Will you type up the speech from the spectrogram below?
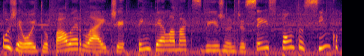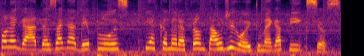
o G8 Power Lite tem tela Max Vision de 6.5 polegadas HD Plus e a câmera frontal de 8 megapixels.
